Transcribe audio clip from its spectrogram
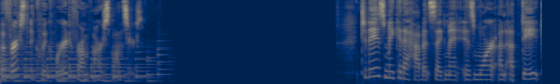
But first, a quick word from our sponsors. Today's Make It a Habit segment is more an update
